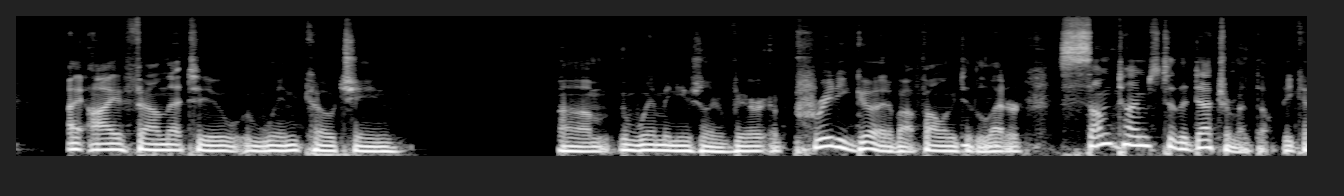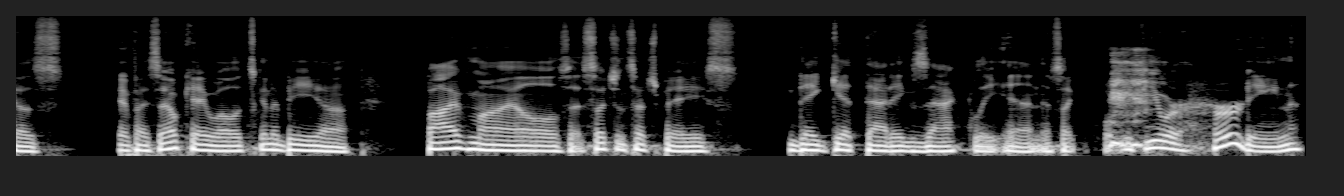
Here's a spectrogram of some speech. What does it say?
I, I found that too when coaching. Um, women usually are very pretty good about following to the letter. Sometimes to the detriment, though, because if I say, okay, well, it's going to be uh, five miles at such and such pace, they get that exactly in. It's like, well, if you are hurting,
